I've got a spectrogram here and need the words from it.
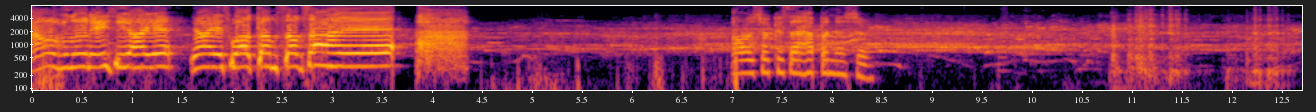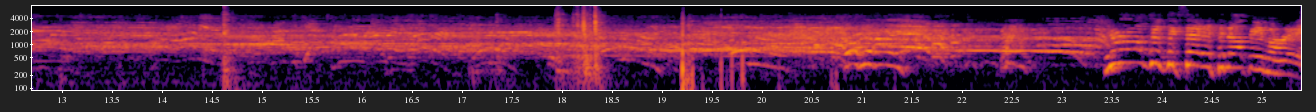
Alfnoni, CIA, yes, welcome, subside. Oh, so que ça happen, sir. You're all just excited to not be in the rain.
